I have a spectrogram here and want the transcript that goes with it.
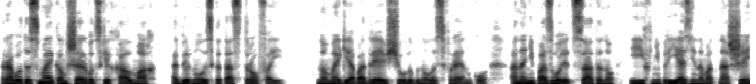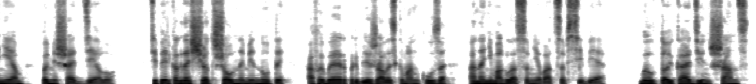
Работа с Майком в Шервудских холмах обернулась катастрофой. Но Мэгги ободряюще улыбнулась Фрэнку. Она не позволит Сатану и их неприязненным отношениям помешать делу. Теперь, когда счет шел на минуты, а ФБР приближалась к Манкуза, она не могла сомневаться в себе. Был только один шанс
